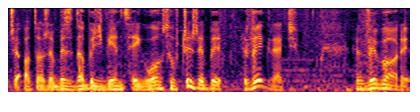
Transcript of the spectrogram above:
czy o to, żeby zdobyć więcej głosów, czy żeby wygrać wybory.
